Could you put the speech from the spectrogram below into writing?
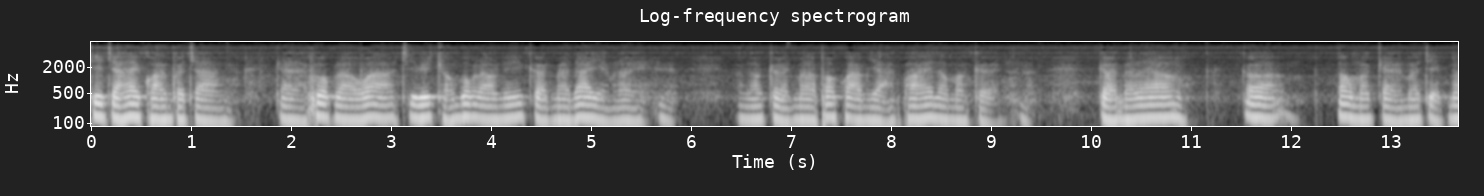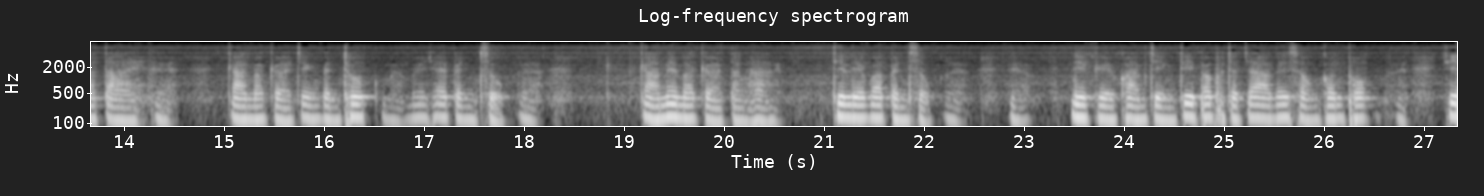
ที่จะให้ความกระจ่าง แก่พวกเราว่าชีวิตของพวกเรานี้เกิดมาได้อย่างไร เราเกิดมาเพราะความอยากพาให้เรามาเกิด เกิดมาแล้วก็ต้องมาแก่มาเจ็บมาตาย การมาเกิดจึงเป็นทุกข์ไม่ใช่เป็นสุข การไม่มาเกิดต่างหากที่เรียกว่าเป็นสุข นี่คือความจริงที่พระพุทธเจ้าได้ส่งค้นพบ ที่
